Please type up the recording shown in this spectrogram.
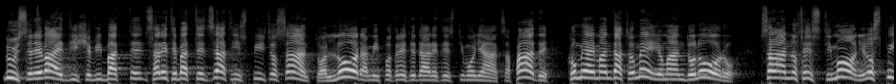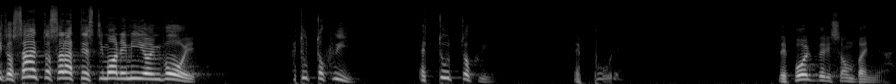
Lui se ne va e dice, vi batte- sarete battezzati in Spirito Santo, allora mi potrete dare testimonianza. Padre, come hai mandato me, io mando loro. Saranno testimoni, lo Spirito Santo sarà testimone mio in voi. È tutto qui, è tutto qui. Eppure le polveri sono bagnate.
